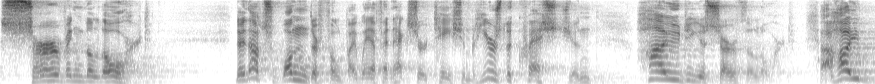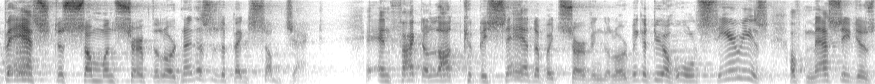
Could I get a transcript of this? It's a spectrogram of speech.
serving the Lord. Now that's wonderful by way of an exhortation, but here's the question How do you serve the Lord? How best does someone serve the Lord? Now, this is a big subject. In fact, a lot could be said about serving the Lord. We could do a whole series of messages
